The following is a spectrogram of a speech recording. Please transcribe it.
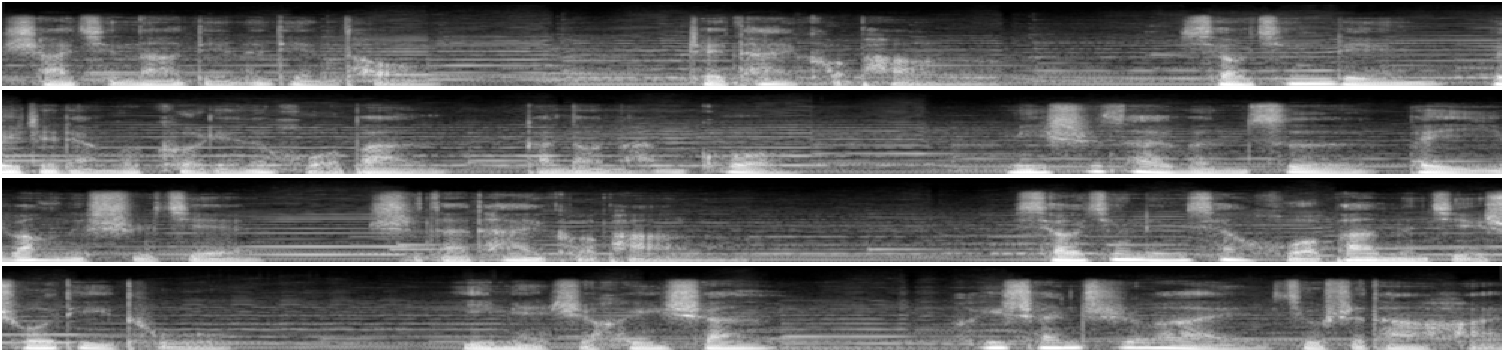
沙琪娜点了点头。这太可怕了。小精灵为这两个可怜的伙伴感到难过。迷失在文字被遗忘的世界实在太可怕了。小精灵向伙伴们解说地图：一面是黑山，黑山之外就是大海，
